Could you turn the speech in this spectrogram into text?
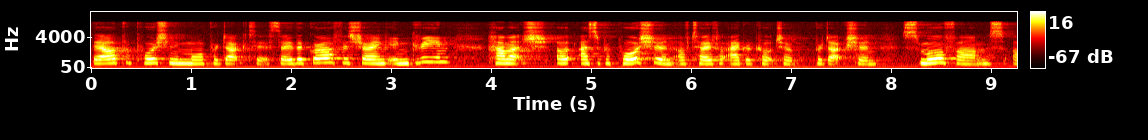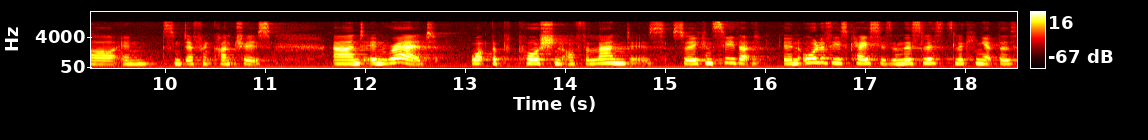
they are proportionally more productive. So the graph is showing in green how much, uh, as a proportion of total agriculture production, small farms are in some different countries. And in red, what the proportion of the land is. So you can see that in all of these cases, and this list is looking at the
